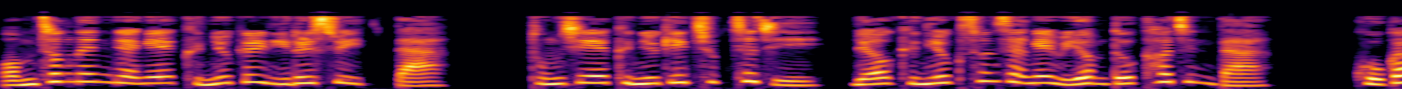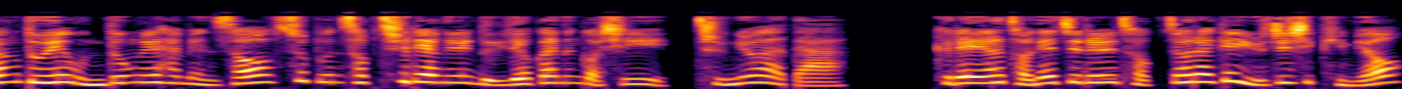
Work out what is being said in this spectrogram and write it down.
엄청난 양의 근육을 잃을 수 있다. 동시에 근육이 축 처지며 근육 손상의 위험도 커진다. 고강도의 운동을 하면서 수분 섭취량을 늘려가는 것이 중요하다. 그래야 전해질을 적절하게 유지시키며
